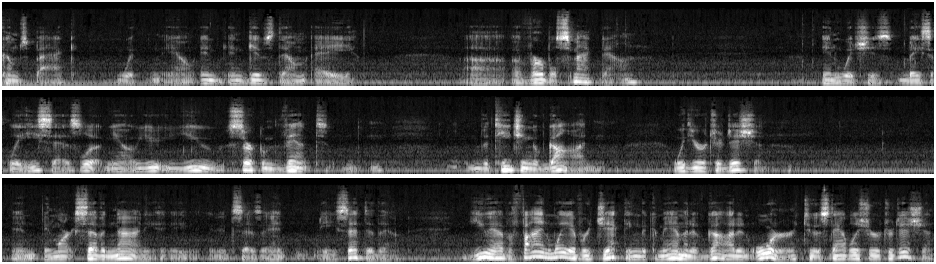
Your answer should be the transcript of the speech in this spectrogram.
comes back with you know and, and gives them a uh, a verbal smackdown in which is basically he says look you know you you circumvent the teaching of God with your tradition. In, in Mark 7 9 he, it says and he said to them you have a fine way of rejecting the commandment of God in order to establish your tradition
